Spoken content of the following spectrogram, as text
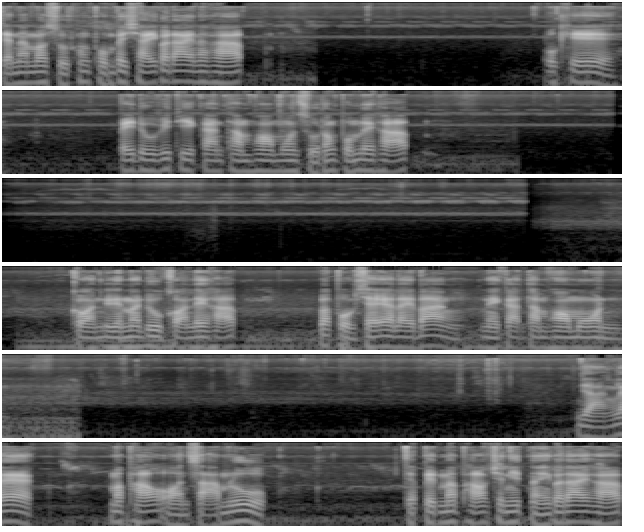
จะนำเอาสูตรของผมไปใช้ก็ได้นะครับ โอเค ไปดูวิธีการทำฮอร์โมนสูตรของผมเลยครับก่อนอื่นมาดูก่อนเลยครับ ว่าผมใช้อะไรบ้างในการทำฮอร์โมน อย่างแรกมะพร้าวอ่อน 3 ลูก จะเป็นมะพร้าวชนิดไหนก็ได้ครับ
